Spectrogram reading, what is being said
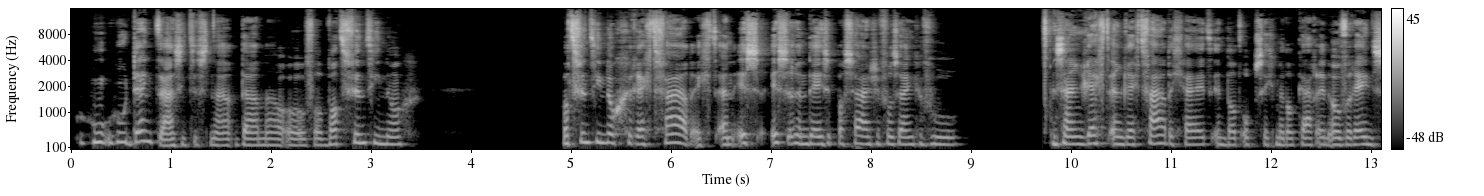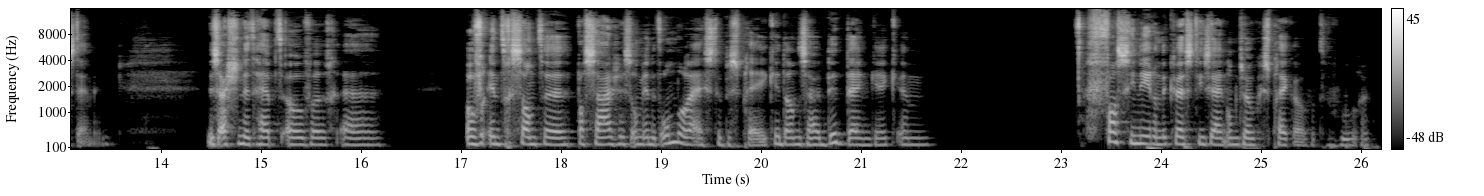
hoe, hoe denkt Tacitus daar nou over? Wat vindt hij nog, wat vindt hij nog gerechtvaardigd? En is, is er in deze passage voor zijn gevoel zijn recht en rechtvaardigheid in dat opzicht met elkaar in overeenstemming? Dus als je het hebt over, uh, over interessante passages om in het onderwijs te bespreken, dan zou dit denk ik een fascinerende kwestie zijn om zo'n gesprek over te voeren.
